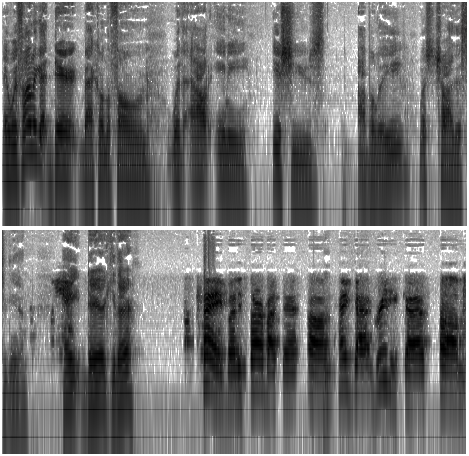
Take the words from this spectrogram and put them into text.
and we finally got Derek back on the phone without any issues. I believe. Let's try this again. Hey, Derek, you there? Hey, buddy. Sorry about that. Um, hey, guys. Greetings, guys. Um,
